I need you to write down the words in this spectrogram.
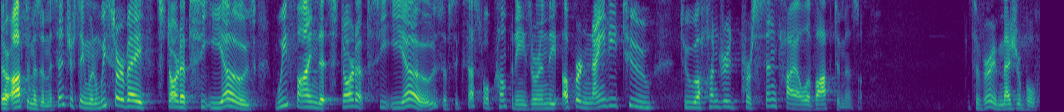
their optimism. It's interesting, when we survey startup CEOs, we find that startup CEOs of successful companies are in the upper 92 to 100 percentile of optimism. It's a very measurable,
